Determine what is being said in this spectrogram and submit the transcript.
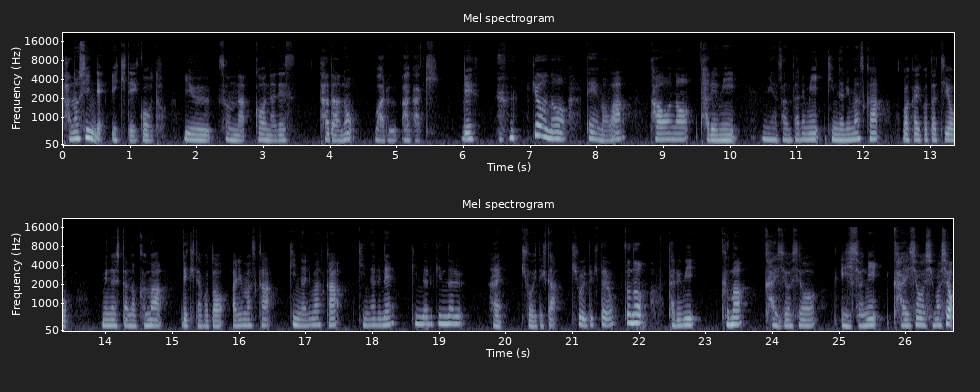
楽しんで生きていこうというそんなコーナーです。ただの悪あがきです。今日のテーマは顔のたるみ。皆さんたるみ気になりますか？若い子たちを目の下のクマできたことありますか？気になりますか？気になるね。気になる気になる。はい聞こえてきた。聞こえてきたよ。そのたるみクマ解消しよう。一緒に解消しましょう。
